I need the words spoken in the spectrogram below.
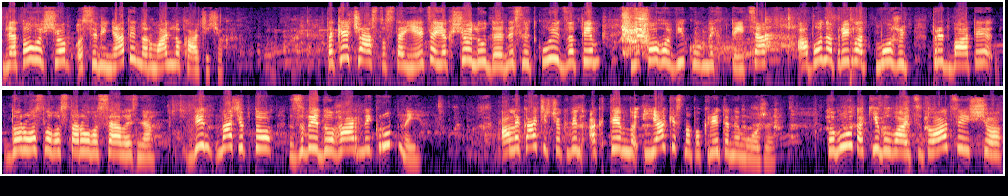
для того, щоб осеміняти нормально качечок. Таке часто стається, якщо люди не слідкують за тим, якого віку в них птиця, або, наприклад, можуть придбати дорослого старого селезня. Він, начебто, з виду гарний крупний, але качечок він активно і якісно покрити не може. Тому такі бувають ситуації, що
